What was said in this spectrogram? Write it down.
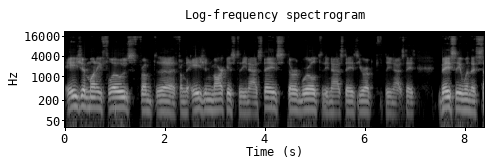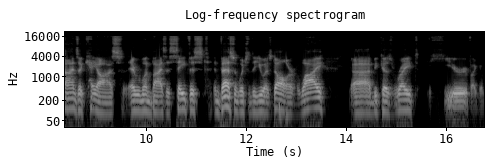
Asia money flows from the from the Asian markets to the United States, third world to the United States, Europe to the United States. Basically, when the signs of chaos, everyone buys the safest investment, which is the U.S. dollar. Why? Uh, because right here, if I can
